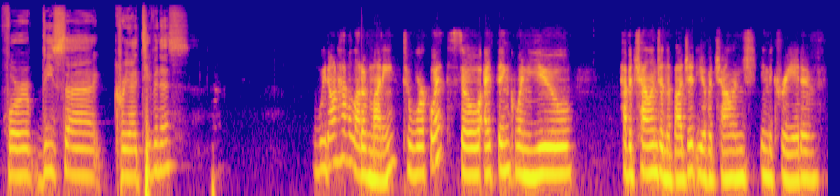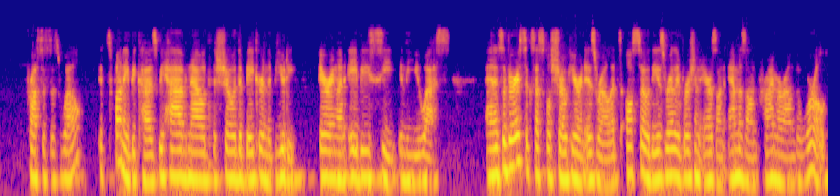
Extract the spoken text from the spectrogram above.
for this uh, creativeness? We don't have a lot of money to work with, so I think when you have a challenge in the budget, you have a challenge in the creative process as well. It's funny because we have now the show The Baker and the Beauty airing on ABC in the US. And it's a very successful show here in Israel. It's also the Israeli version airs on Amazon Prime around the world.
